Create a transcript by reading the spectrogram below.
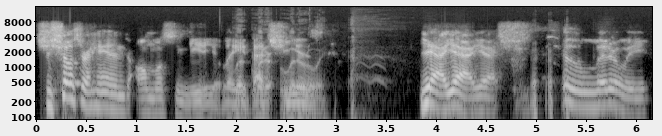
she shows her hand almost immediately Lit- that she literally. Is, yeah, yeah, yeah. She literally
